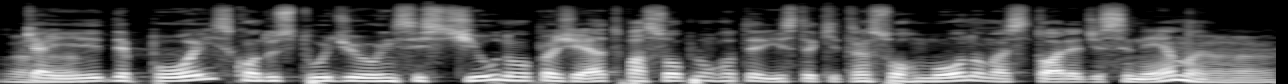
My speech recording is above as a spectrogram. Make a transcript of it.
Uhum. Que aí depois, quando o estúdio insistiu no projeto, passou para um roteirista que transformou numa história de cinema. Uhum.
